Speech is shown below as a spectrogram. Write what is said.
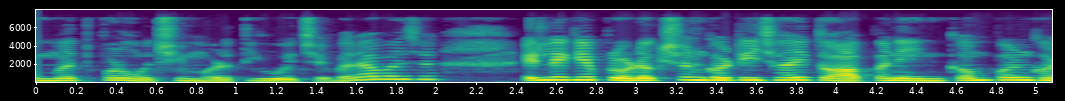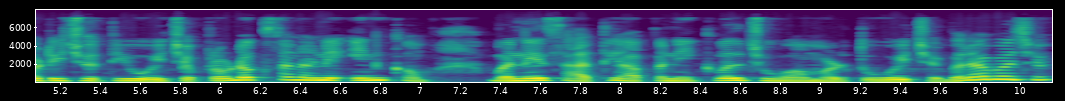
કિંમત પણ ઓછી મળતી હોય છે, બરાબર છે? એટલે કે પ્રોડક્શન ઘટી જાય તો આપણને ઇન્કમ પણ ઘટી જતી હોય છે. પ્રોડક્શન અને ઇન્કમ બંને સાથે આપણને ઇક્વલ જોવા મળતું હોય છે, બરાબર છે?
